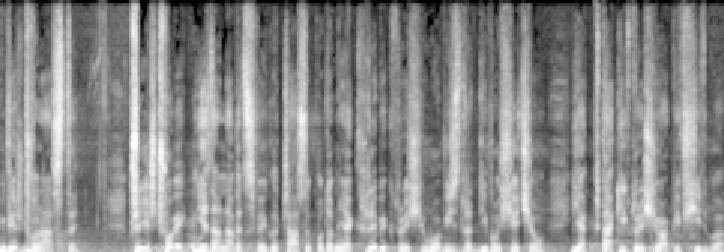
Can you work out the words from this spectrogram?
Wiersz dwunasty. Przecież człowiek nie zna nawet swojego czasu, podobnie jak ryby, które się łowi zdradliwą siecią, jak ptaki, które się łapie w sidła.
